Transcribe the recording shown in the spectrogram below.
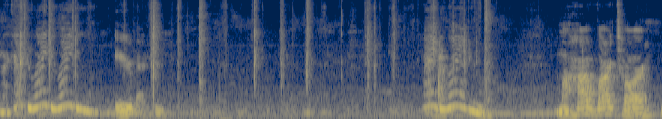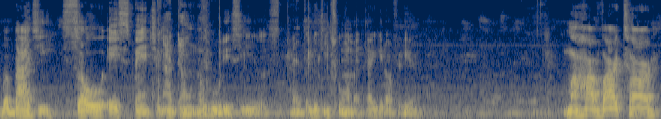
Like I do, I do, I do. Everybody do. I do, I do. Mahavartar Babaji, Soul Expansion. I don't know who this is. I have to look into him after I get off of here. Mahavartar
